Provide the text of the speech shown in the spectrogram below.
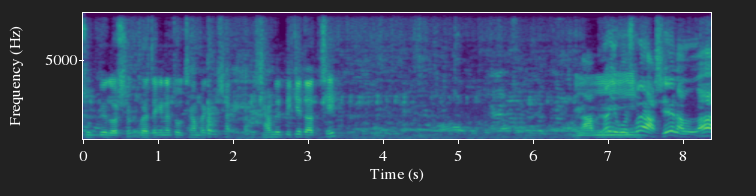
সুপ্রিয় দর্শক বেচা কেনা চলছে আমরা একটু সামনের দিকে যাচ্ছি। আসেন আল্লাহ।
